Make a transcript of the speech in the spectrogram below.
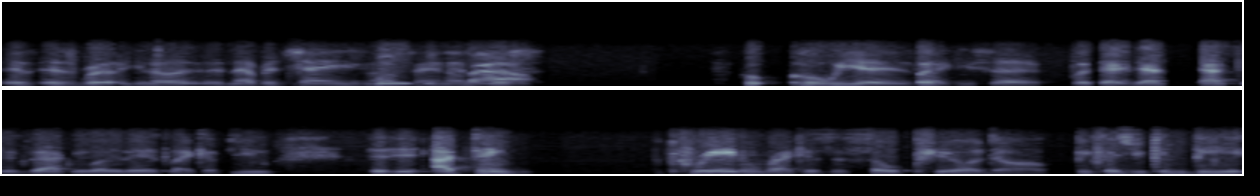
it's, it's real, you know, it never changed. You know what I'm saying? That's crowd. just who, who he is, But- like you said. but that that's that's exactly what it is. Like if you, it, it- I think creating records is so pure, dog, because you can be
